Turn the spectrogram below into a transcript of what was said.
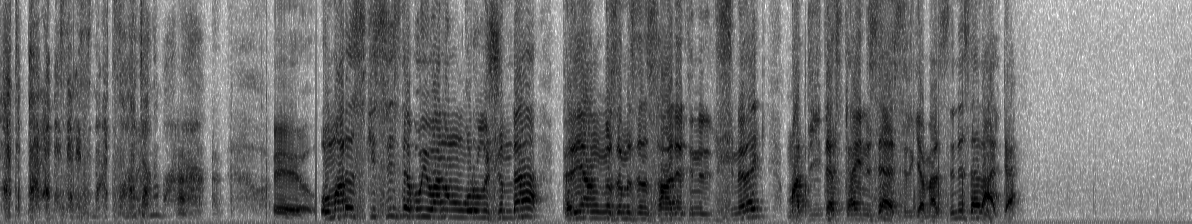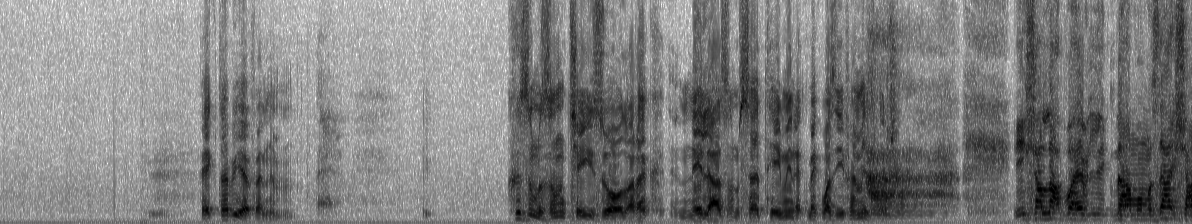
Hadi para meselesini açsana canım bana. Ee, umarız ki siz de bu yuvanın kuruluşunda... ...Perihan kızımızın saadetini düşünerek... ...maddi desteğinizi esirgemezsiniz herhalde. Pek tabii efendim. Kızımızın çeyizi olarak ne lazımsa temin etmek vazifemizdir. İnşallah bu evlilik namımıza şan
